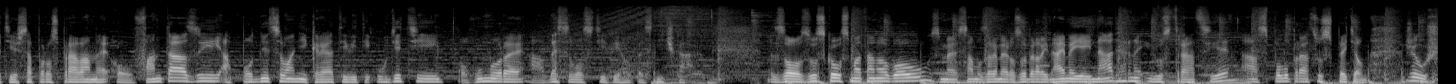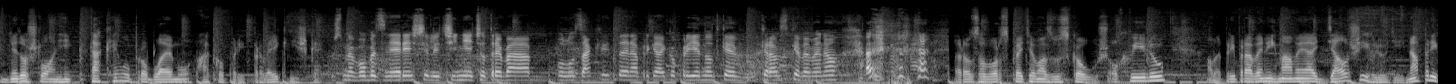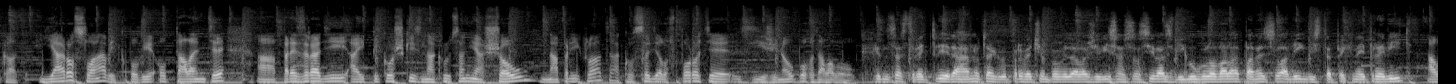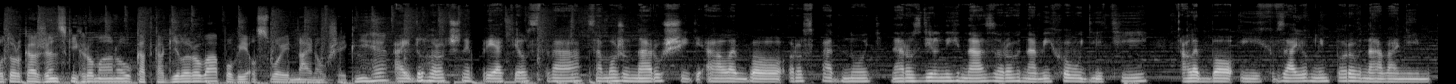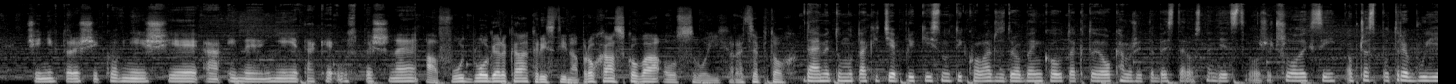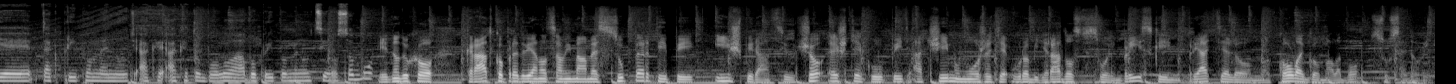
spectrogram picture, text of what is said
tiež sa porozprávame o fantázii a podnecovaní kreativity u detí, o humore a veselosti v jeho pesničkách. So Zuzkou Smatanovou sme samozrejme rozoberali najmä jej nádherné ilustrácie a spoluprácu s Peťom, že už nedošlo ani k takému problému ako pri prvej knižke. Už sme vôbec neriešili, či niečo treba bolo zakryté, napríklad ako pri jednotke Kravské vemeno. Rozhovor s Peťom a Zuzkou už o chvíľu, ale pripravených máme aj ďalších ľudí. Napríklad Jaroslávik povie o talente a prezradí aj pikošky z nakrúcania show, napríklad ako sedel v porote s Jižinou Pohdalovou keď sme sa stretli ráno, tak prvé, čo povedala, že vy som, som si vás vygooglovala, pane Slavík, vy ste peknej prevít. Autorka ženských románov Katka Gillerová povie o svojej najnovšej knihe. Aj dlhoročné priateľstvá sa môžu narušiť alebo rozpadnúť na rozdielných názoroch na výchovu detí alebo ich vzájomným porovnávaním či niektoré šikovnejšie a iné nie je také úspešné. A foodblogerka Kristýna Procházková o svojich receptoch. Dajme tomu taký teplý kysnutý koláč s drobenkou, tak to je okamžité bezstarostné detstvo, že človek si občas potrebuje tak pripomenúť, aké, aké to bolo, alebo pripomenúť si osobu. Jednoducho, krátko pred Vianocami máme super tipy, inšpiráciu, čo ešte kúpiť a čím môžete urobiť radosť svojim blízkym, priateľom, kolegom alebo susedovi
